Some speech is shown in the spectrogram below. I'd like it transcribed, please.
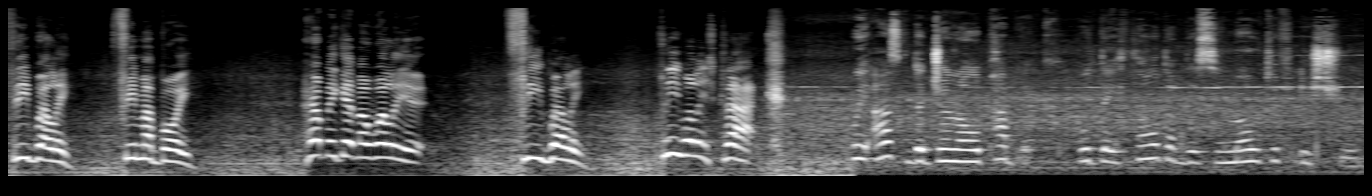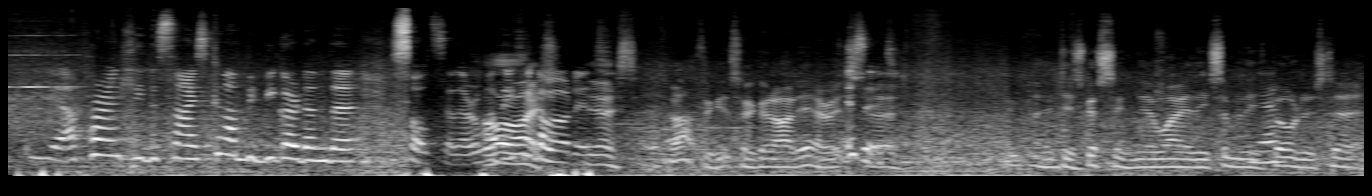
Free Willie. Free my boy. Help me get my Willie out. Free Willie. Free Willie's crack. We asked the general public what they thought of this emotive issue. Yeah, apparently the size cannot be bigger than the salt cellar. What do you think about it? Yes, I think it's a good idea. It's, Is it? Uh, uh, disgusting the way these, some of these Yeah. builders do it,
